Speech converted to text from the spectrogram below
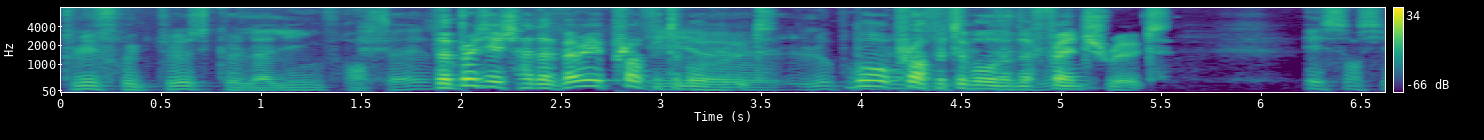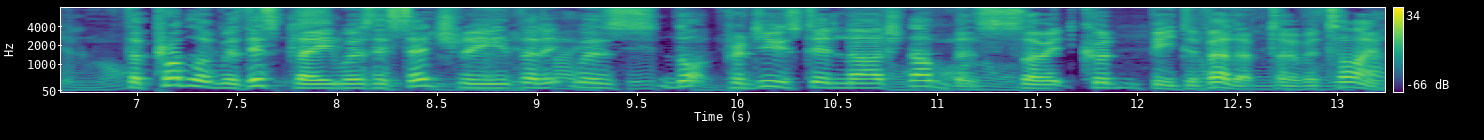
plus fructueuse que la ligne française. The British had a very profitable euh, route, more profitable than the French route. The problem with this plane was essentially that it was not produced in large numbers, so it couldn't be developed over time.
